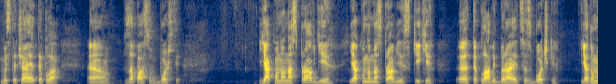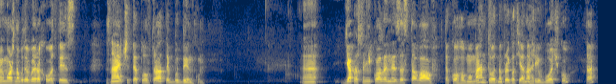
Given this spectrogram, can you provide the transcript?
вистачає тепла е, запасу в бочці. Як воно насправді, як воно насправді, скільки тепла відбирається з бочки? Я думаю, можна буде вирахувати, знаючи тепловтрати будинку. Е, я просто ніколи не заставав такого моменту. От, наприклад, я нагрів бочку, так?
